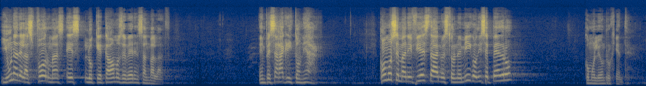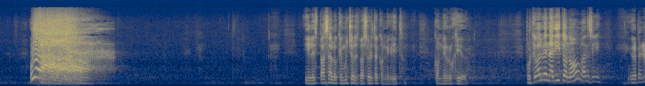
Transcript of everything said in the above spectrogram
Y una de las formas es lo que acabamos de ver en San Balad. Empezar a gritonear. ¿Cómo se manifiesta nuestro enemigo? Dice Pedro, como león rugiente. Y les pasa lo que mucho les pasó ahorita con mi grito, con mi rugido. Porque va el venadito, ¿no? Van así. Y de repente.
